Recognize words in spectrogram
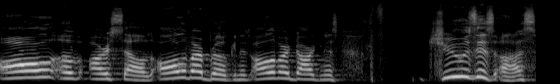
all of ourselves, all of our brokenness, all of our darkness, chooses us,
